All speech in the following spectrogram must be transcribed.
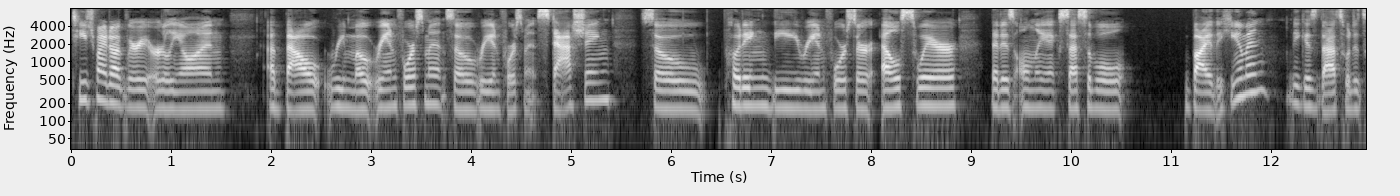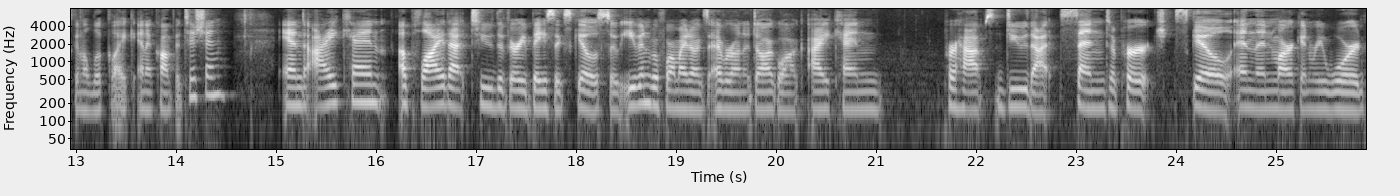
teach my dog very early on about remote reinforcement, so reinforcement stashing. So putting the reinforcer elsewhere that is only accessible by the human, because that's what it's going to look like in a competition. And I can apply that to the very basic skills. So even before my dog's ever on a dog walk, I can perhaps do that send to perch skill and then mark and reward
